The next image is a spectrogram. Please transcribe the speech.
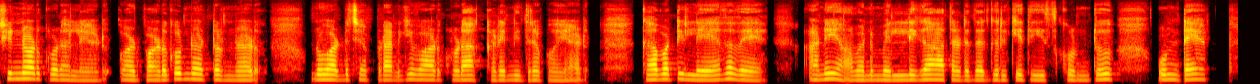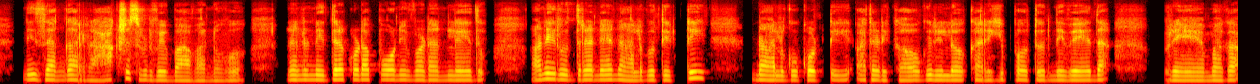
చిన్నోడు కూడా లేడు. వాడు పడుకున్నట్టున్నాడు. నువ్వు అడ్డు చెప్పడానికి వాడు కూడా అక్కడే నిద్రపోయాడు. కాబట్టి లేవవే అని ఆమెను మెల్లిగా అతడి దగ్గరికి తీసుకుంటూ ఉంటే నిజంగా రాక్షసుడివి బావ నువ్వు. నన్ను నిద్ర కూడా పోనివ్వడం లేదు. అని రుద్రనే నాలుగు తిట్టి నాలుగు కొట్టి అతడి కౌగిలిలో కరిగిపోతుంది వేద ప్రేమగా.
